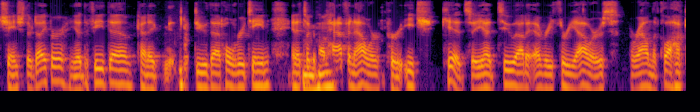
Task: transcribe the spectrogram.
change their diaper, you had to feed them, kind of do that whole routine. And it took mm-hmm. about half an hour per each kid. So you had two out of every three hours around the clock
